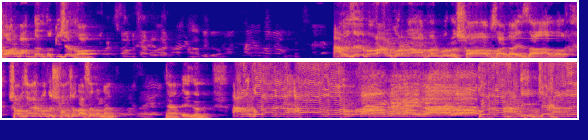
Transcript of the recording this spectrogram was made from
ঘর বাদ দেন তো, কিসের ঘর? আমি যে আল কোরআন আল আপনার বলবেন সব জায়গায় যা সব জায়গার মধ্যে সংসদ আছে না নাই? হ্যাঁ এই জন্য। আল কোরআনের আলো, কোরআন হাদিস যেখানে,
